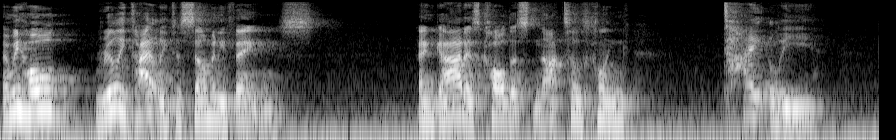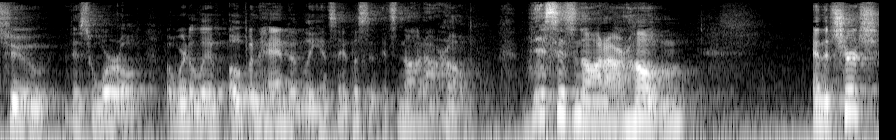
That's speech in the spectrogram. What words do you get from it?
And we hold really tightly to so many things. And God has called us not to cling tightly to this world, but we're to live open handedly and say, listen, it's not our home. This is not our home. And the church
